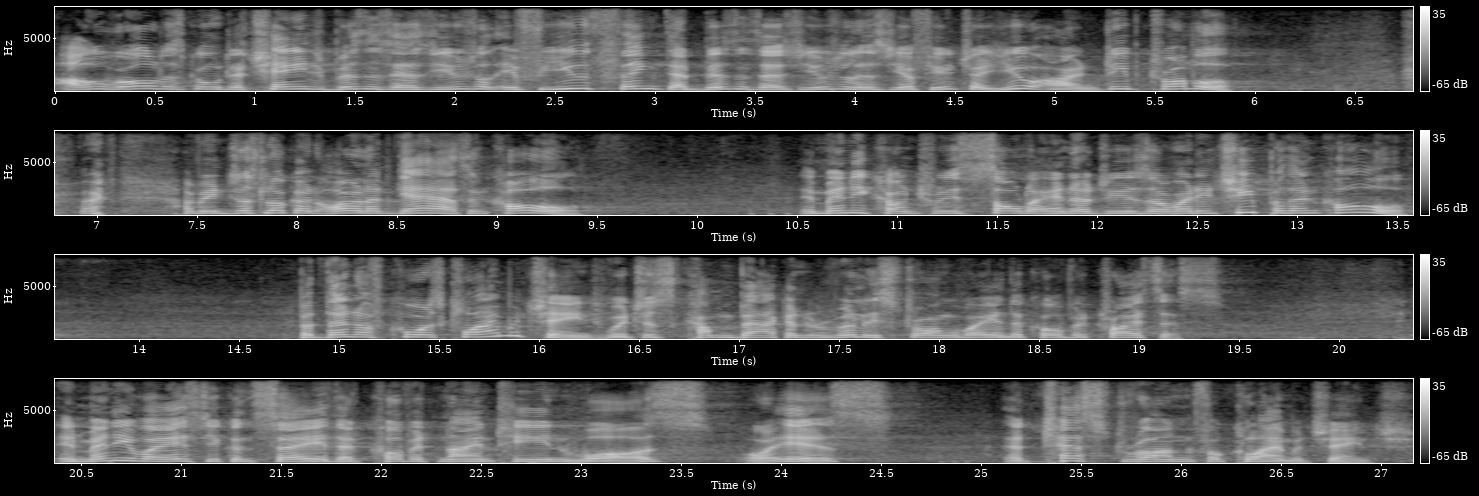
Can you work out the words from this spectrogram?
Our world is going to change business as usual. If you think that business as usual is your future, you are in deep trouble. I mean, just look at oil and gas and coal. In many countries, solar energy is already cheaper than coal. But then, of course, climate change, which has come back in a really strong way in the COVID crisis. In many ways, you can say that COVID 19 was, or is, a test run for climate change.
